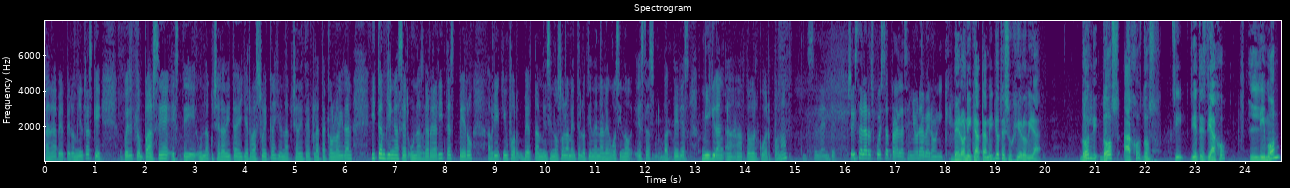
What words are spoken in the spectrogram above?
para ver. Pero mientras que puede tomarse este una cucharadita de hierba sueca y una cucharadita de plata coloidal y también hacer unas gargaritas, pero habría que ver también si no solamente lo tiene en la lengua, sino estas bacterias migran a, todo el cuerpo, ¿no? Excelente. Pues ahí está la respuesta para la señora Verónica. Verónica, también yo te sugiero, mira, dos, dos ajos, dos ¿sí? Dientes de ajo, limón,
